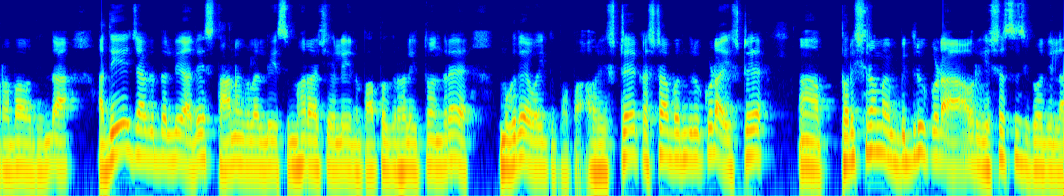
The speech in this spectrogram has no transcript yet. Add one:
ಪ್ರಭಾವದಿಂದ ಅದೇ ಜಾಗದಲ್ಲಿ, ಅದೇ ಸ್ಥಾನಗಳಲ್ಲಿ ಸಿಂಹರಾಶಿಯಲ್ಲಿ ಏನು ಪಾಪಗ್ರಹಗಳು ಇತ್ತು ಅಂದರೆ ಮುಗದೇ ಹೋಯ್ತು ಪಾಪ. ಅವ್ರು ಎಷ್ಟೇ ಕಷ್ಟ ಬಂದರೂ ಕೂಡ, ಎಷ್ಟೇ ಪರಿಶ್ರಮ ಬಿದ್ದರೂ ಕೂಡ ಅವ್ರಿಗೆ ಯಶಸ್ಸು ಸಿಗೋದಿಲ್ಲ.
